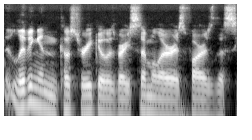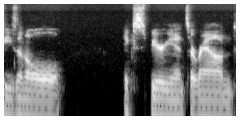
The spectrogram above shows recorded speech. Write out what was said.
living in Costa Rica was very similar as far as the seasonal experience around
